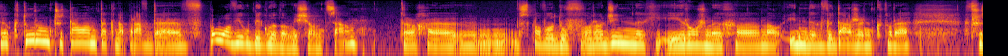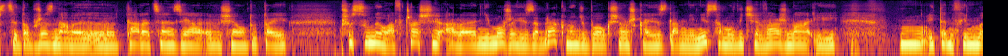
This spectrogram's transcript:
e, którą czytałam tak naprawdę w połowie ubiegłego miesiąca trochę z powodów rodzinnych i różnych no, innych wydarzeń, które wszyscy dobrze znamy. Ta recenzja się tutaj przesunęła w czasie, ale nie może jej zabraknąć, bo książka jest dla mnie niesamowicie ważna i, i ten film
